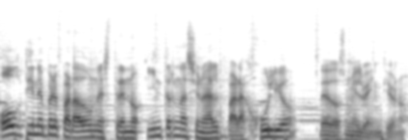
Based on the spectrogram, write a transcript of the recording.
Old tiene preparado un estreno internacional para julio de 2021.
